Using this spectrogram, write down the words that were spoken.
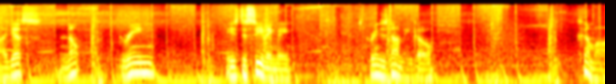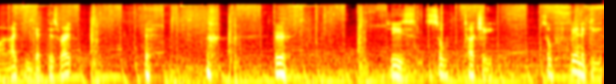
I guess. Nope. Green. He's deceiving me. Green does not mean go. Come on, I can get this right. Eh. Eh. Jeez, so touchy. So finicky.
